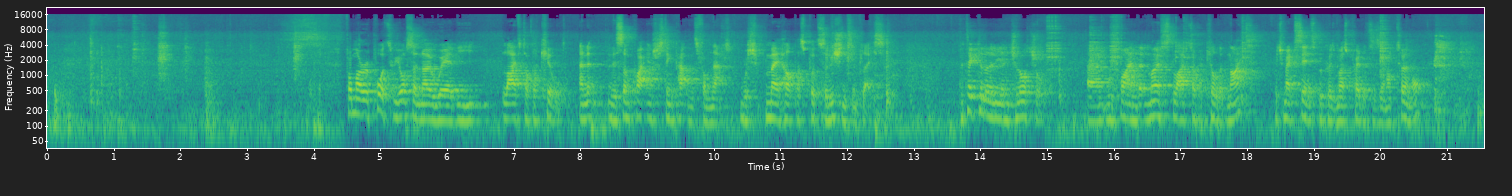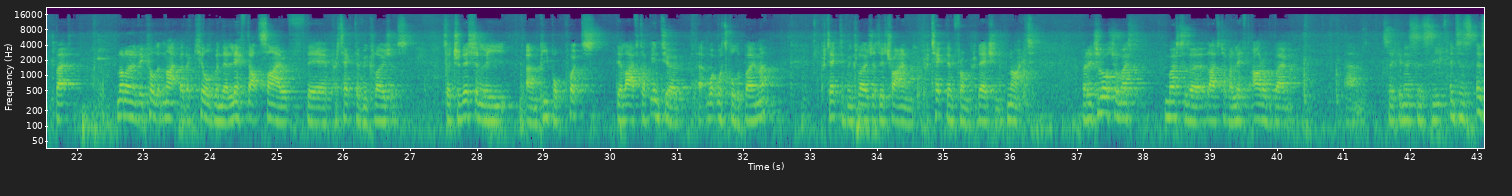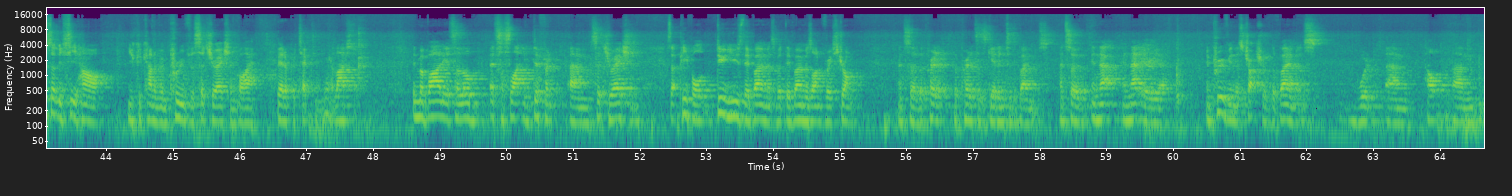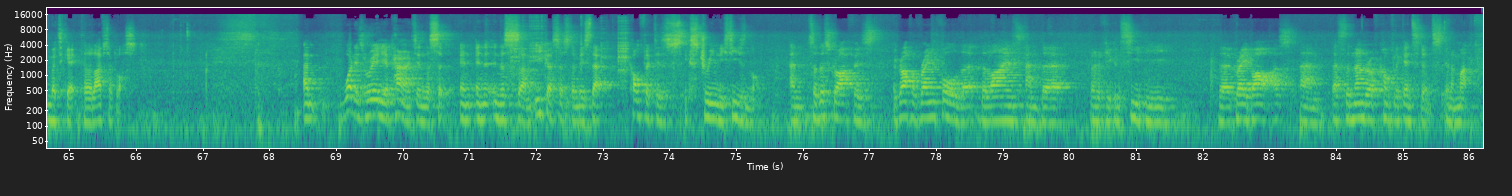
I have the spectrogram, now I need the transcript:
From our reports, we also know where the livestock are killed, and there's some quite interesting patterns from that, which may help us put solutions in place particularly in Tsholotsho, um, we find that most livestock are killed at night, which makes sense because most predators are nocturnal. But not only are they killed at night, but they're killed when they're left outside of their protective enclosures. So traditionally, um, people put their livestock into a, what's called a boma, protective enclosure to try and protect them from predation at night. But in Tsholotsho, most, most of the livestock are left out of the boma. Um, so you can instantly, instantly see how you could kind of improve the situation by better protecting your livestock. in Mbali, it's a little, it's a slightly different um, situation. Is that people do use their bomas, but their bomas aren't very strong, and so the, pred- the predators get into the bomas. And so in that in that area, improving the structure of the bomas would um, help um, mitigate the livestock loss. And what is really apparent in this, in, in, in this um, ecosystem is that conflict is extremely seasonal. And so this graph is a graph of rainfall, the, the lines, and the, I don't know if you can see the, the grey bars, um, that's the number of conflict incidents in a month.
